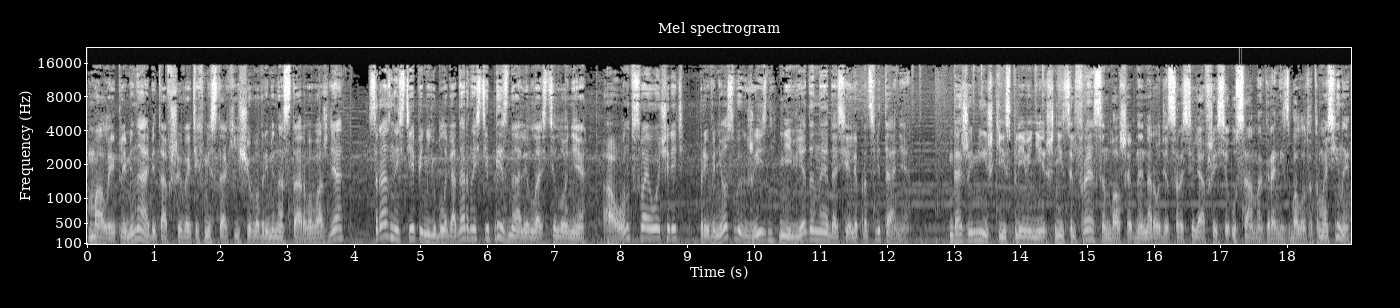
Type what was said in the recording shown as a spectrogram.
Малые племена, обитавшие в этих местах еще во времена старого вождя, с разной степенью благодарности признали власть Илония, а он, в свою очередь, привнес в их жизнь неведанное доселе процветание. Даже мишки из племени Шницельфрессен, волшебный народец, расселявшийся у самых границ болота Томасины,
